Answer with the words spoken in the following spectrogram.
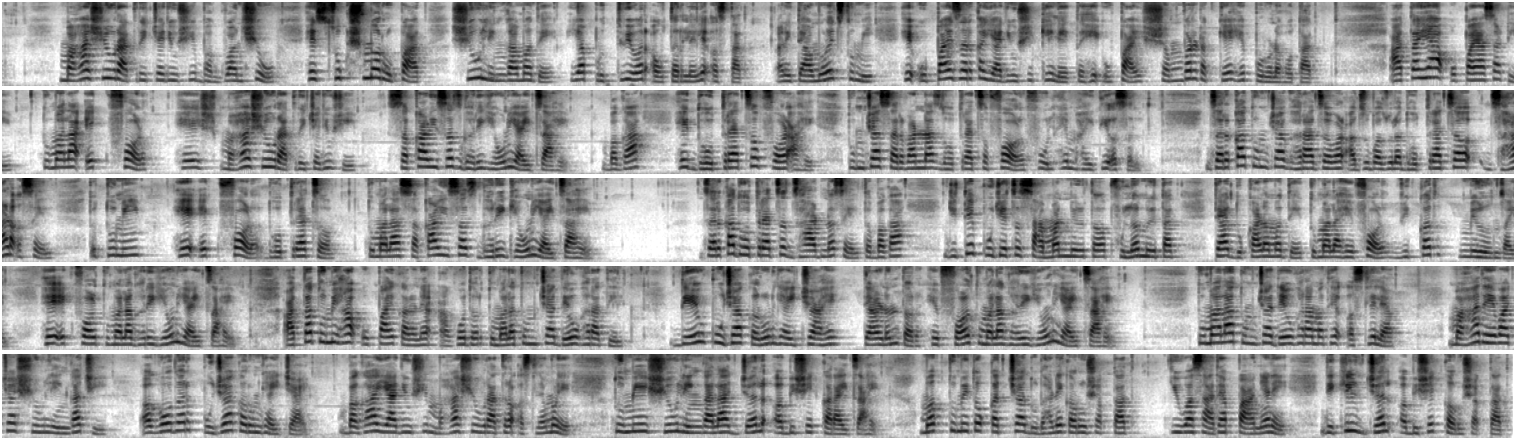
महाशिवरात्रीच्या दिवशी भगवान शिव हे सूक्ष्म रूपात शिवलिंगामध्ये या पृथ्वीवर अवतरलेले असतात. आणि त्यामुळेच तुम्ही हे उपाय जर का या दिवशी केले तर हे उपाय शंभर टक्के हे पूर्ण होतात. आता या उपायासाठी तुम्हाला एक फळ हे श- महाशिवरात्रीच्या दिवशी सकाळीसच घरी घेऊन यायचं आहे. बघा हे धोत्र्याचं फळ आहे. तुमच्या सर्वांनाच धोत्र्याचं फळ फूल हे माहिती असेल. जर का तुमच्या घराजवळ आजूबाजूला धोत्र्याचं झाड असेल तर तुम्ही हे एक फळ धोत्र्याचं तुम्हाला सकाळीसच घरी घेऊन यायचं आहे. जर का धोत्र्याचं झाड नसेल तर बघा जिथे पूजेचं सामान मिळतं फुलं मिळतात त्या दुकानामध्ये तुम्हाला हे फळ विकत मिळून जाईल. हे एक फळ तुम्हाला घरी घेऊन यायचं आहे. आता तुम्ही हा उपाय करण्या अगोदर तुम्हाला तुमच्या देवघरातील देवपूजा करून घ्यायची आहे. त्यानंतर हे फळ तुम्हाला घरी घेऊन यायचं आहे. तुम्हाला तुमच्या देवघरामध्ये असलेल्या महादेवाच्या शिवलिंगाची अगोदर पूजा करून घ्यायची आहे. बघा या दिवशी महाशिवरात्र असल्यामुळे तुम्ही शिवलिंगाला जल अभिषेक करायचा आहे. मग तुम्ही तो कच्च्या दुधाने करू शकतात किंवा साध्या पाण्याने देखील जल अभिषेक करू शकतात.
